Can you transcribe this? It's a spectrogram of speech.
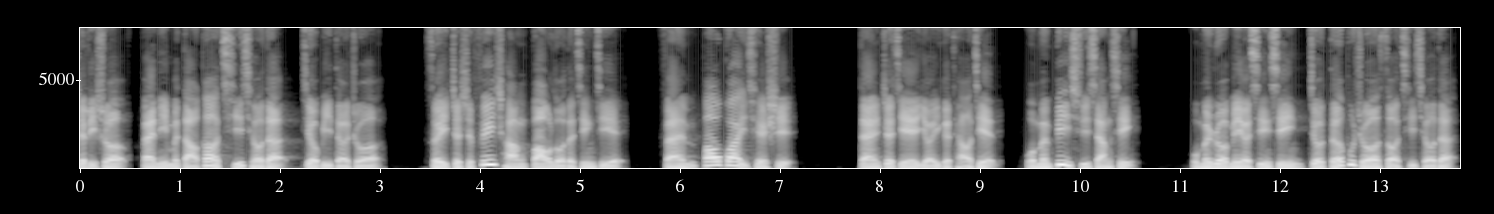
这里说凡你们祷告祈求的，就必得着。所以这是非常包罗的经节，凡包括一切事。但这节有一个条件，我们必须相信。我们若没有信心，就得不着所祈求的。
